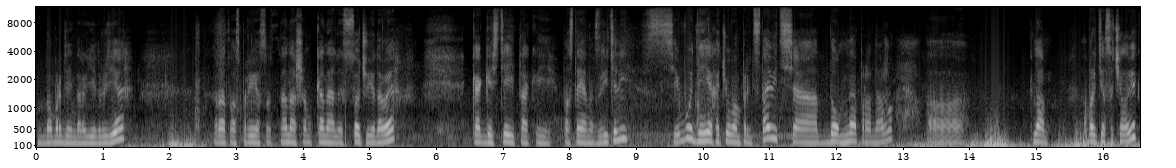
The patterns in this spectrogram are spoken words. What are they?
Добрый день, дорогие друзья! Рад вас приветствовать на нашем канале Сочи ЮДВ, как гостей, так и постоянных зрителей. Сегодня я хочу вам представить а, дом на продажу. А, к нам обратился человек,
